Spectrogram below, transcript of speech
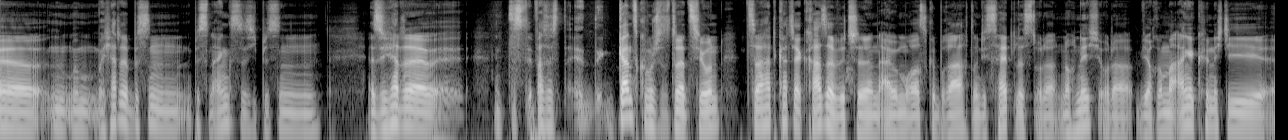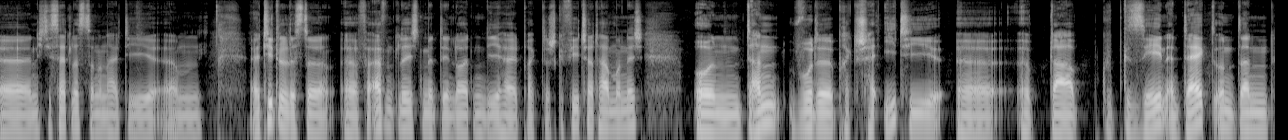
äh, ich hatte ein bisschen, bisschen Angst, dass ich ein bisschen, also ich hatte das, was ist, äh, ganz komische Situation. Zwar hat Katja Krasavice ein Album rausgebracht und die Setlist oder noch nicht oder wie auch immer angekündigt, die, äh, nicht die Setlist, sondern halt die ähm, äh, Titelliste äh, veröffentlicht mit den Leuten, die halt praktisch gefeatured haben und nicht. Und dann wurde praktisch Haiti äh, äh, da gesehen, entdeckt und dann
